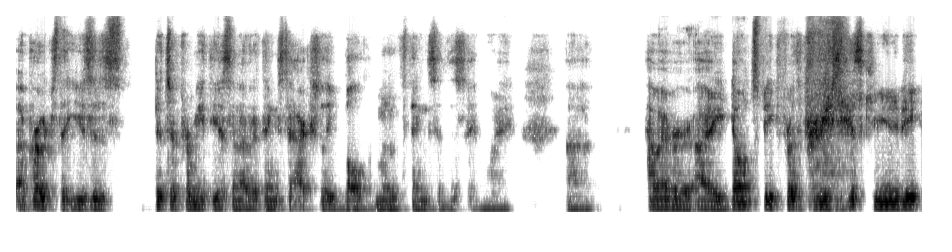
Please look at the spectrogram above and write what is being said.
approach that uses bits of Prometheus and other things to actually bulk move things in the same way. Uh, however, I don't speak for the Prometheus community.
